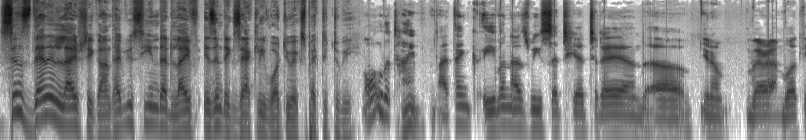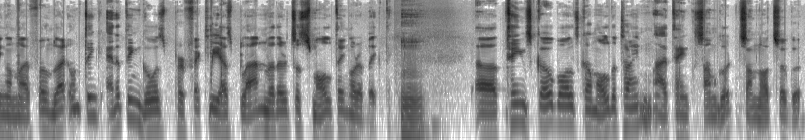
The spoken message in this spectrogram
Since then in life, Srikanth, have you seen that life isn't exactly what you expect it to be? all the time. I think even as we sit here today and, uh, you know, where I'm working on my films, I don't think anything goes perfectly as planned, whether it's a small thing or a big thing. Uh, things, curveballs come all the time. I think some good, some not so good.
